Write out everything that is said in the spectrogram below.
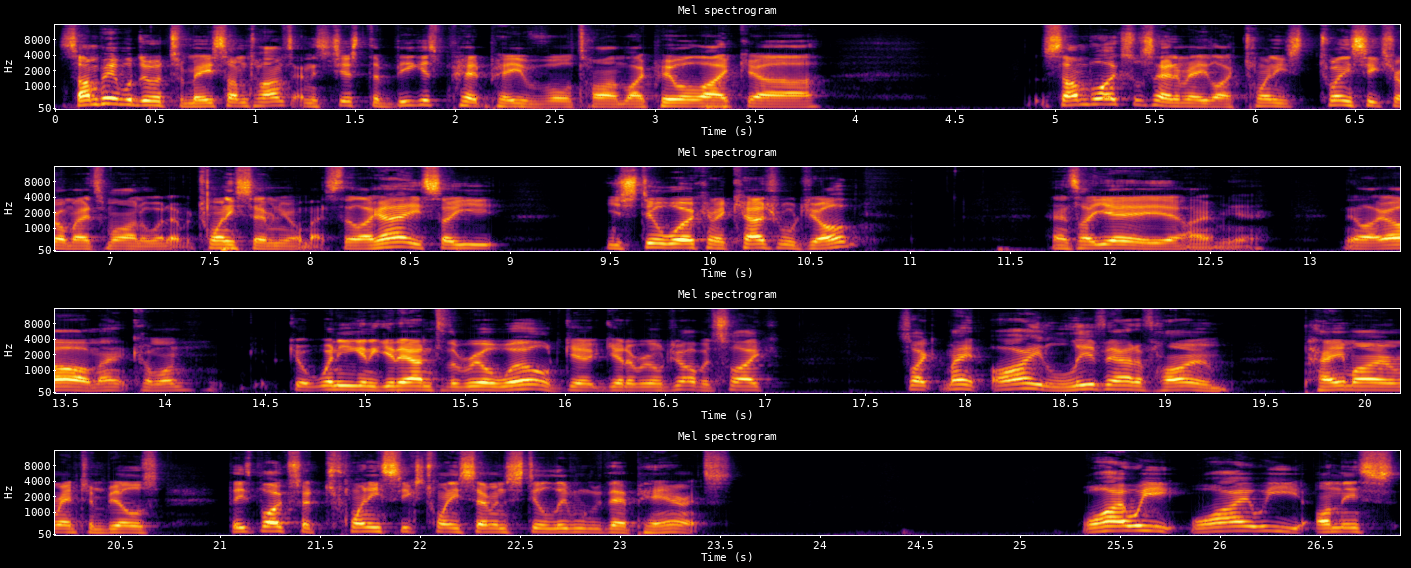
Some people do it to me sometimes, and it's just the biggest pet peeve of all time. Like, people like. uh some blokes will say to me, like 20, 26 year old mates mine or whatever, 27 year old mates, they're like, hey, so you you still working a casual job? And it's like, yeah, yeah, yeah, I am, yeah. And they're like, oh, mate, come on. When are you going to get out into the real world? Get, get a real job? It's like, it's like, mate, I live out of home, pay my own rent and bills. These blokes are 26, 27, still living with their parents. Why are we, why are we on this,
